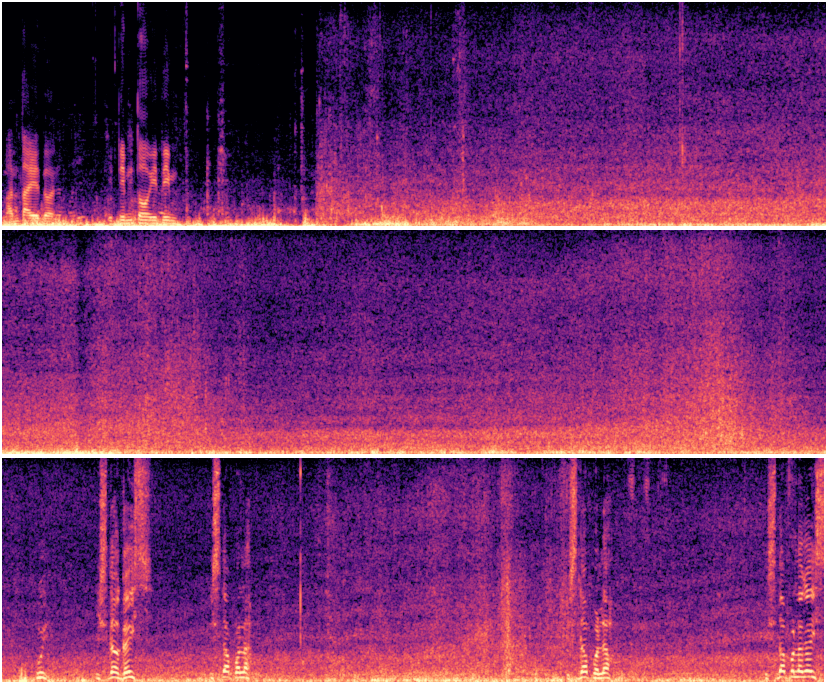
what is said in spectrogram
Pan tayo doon. Itim to, itim. Uy, isda guys. Isda pala. Isda pala. Isda pala guys.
